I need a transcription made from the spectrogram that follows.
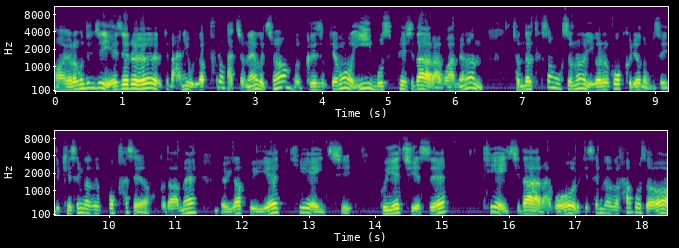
어, 여러분들 이제 예제를 이렇게 많이 우리가 풀어봤잖아요. 그렇죠? 그랬을 경우 이 모스펫이다 라고 하면은 전달 특성 곡선을 이거를 꼭 그려 놓으세요. 이렇게 생각을 꼭 하세요. 그 다음에 여기가 V의 TH, V의 GS의 TH다 라고 이렇게 생각을 하고서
